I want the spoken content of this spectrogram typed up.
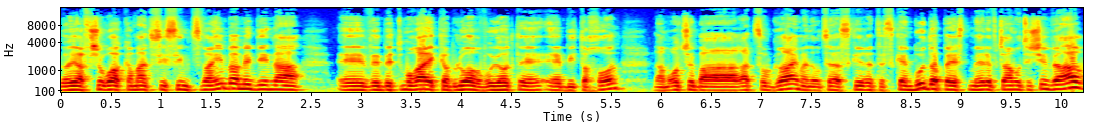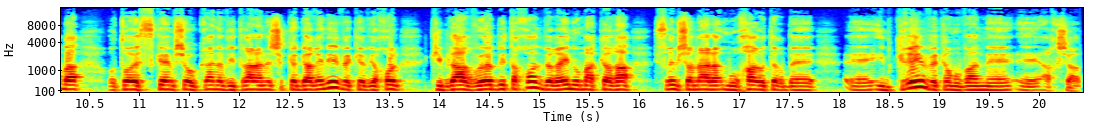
לא יאפשרו הקמת בסיסים צבאיים במדינה, אה, ובתמורה יקבלו ערבויות ביטחון. למרות שבהערת סוגריים אני רוצה להזכיר את הסכם בודפסט מ-1994, אותו הסכם שאוקראינה ויתרה על הנשק הגרעיני וכביכול קיבלה ערבויות ביטחון, וראינו מה קרה 20 שנה מאוחר יותר ב, אה, עם קרים, וכמובן אה, אה, עכשיו.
